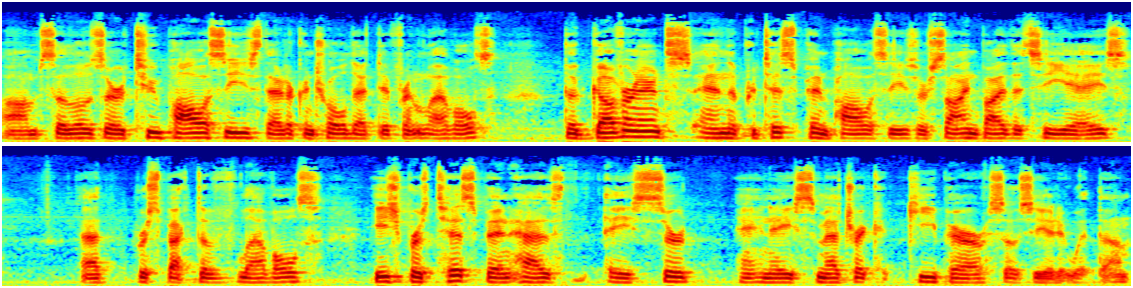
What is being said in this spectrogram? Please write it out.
Um, so those are two policies that are controlled at different levels. The governance and the participant policies are signed by the CAs at respective levels. Each participant has a cert and a symmetric key pair associated with them.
